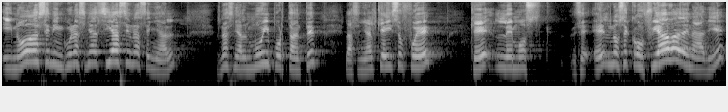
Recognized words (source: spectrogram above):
y no hace ninguna señal, sí hace una señal, es una señal muy importante. La señal que hizo fue que le dice, él no se confiaba de nadie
